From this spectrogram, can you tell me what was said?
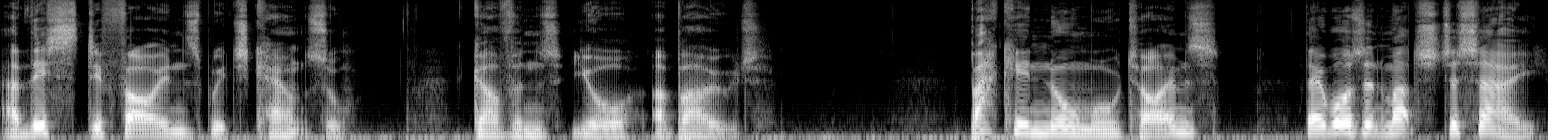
and this defines which council governs your abode. Back in normal times, there wasn't much to say.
